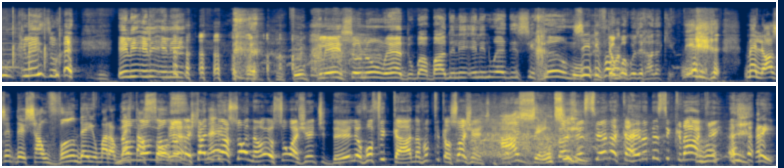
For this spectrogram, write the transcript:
O Cleison é. Ele, ele, ele. O Cleison não é do babado, ele, ele não é desse ramo. Gente, Tem vamos- alguma coisa errada aqui. Melhor a gente deixar o Wander e o Mário Não, Alberto não, a não, sós, não, É. deixar né? ninguém a só, não. Eu sou o agente dele, eu vou ficar, nós vamos ficar, eu sou agente. A gente. Tô agenciando a carreira desse craque, hein? Peraí,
